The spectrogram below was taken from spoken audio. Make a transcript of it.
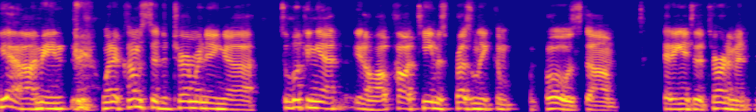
Yeah, I mean, when it comes to determining, uh, to looking at, you know, how, how a team is presently composed um, heading into the tournament,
